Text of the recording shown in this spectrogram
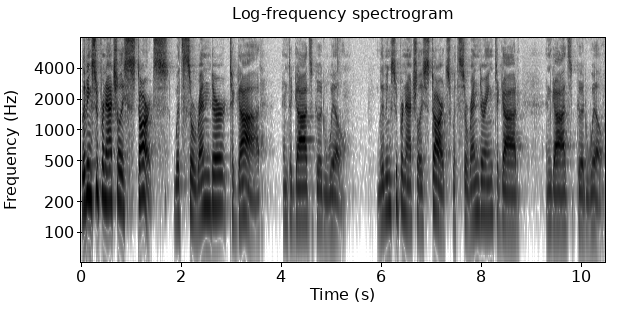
Living supernaturally starts with surrender to God and to God's good will. Living supernaturally starts with surrendering to God and God's good will.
